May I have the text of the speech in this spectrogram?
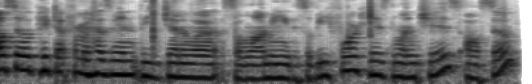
Also picked up for my husband the Genoa salami. This will be for his lunches also.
